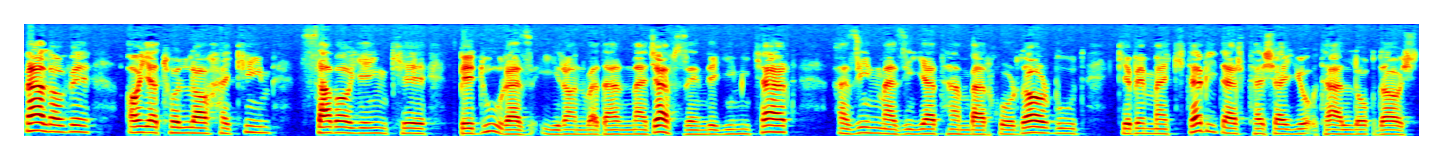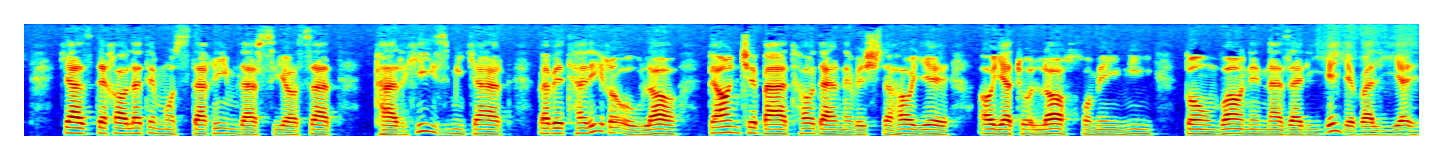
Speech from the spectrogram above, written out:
به علاوه آیت الله حکیم سوای اینکه به دور از ایران و در نجف زندگی می کرد از این مزیت هم برخوردار بود که به مکتبی در تشیع تعلق داشت که از دخالت مستقیم در سیاست پرهیز می کرد و به طریق اولا به آنچه بعدها در نوشته های آیت الله خمینی به عنوان نظریه ولی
